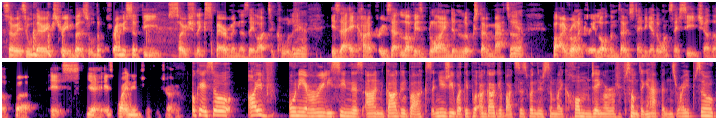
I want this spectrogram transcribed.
so it's all very extreme but sort of the premise of the social experiment as they like to call it, is Yeah. that it kind of proves that love is blind and looks don't matter Yeah. but ironically a lot of them don't stay together once they see each other but it's yeah it's quite an interesting show Okay, so I've only ever really seen this on Gogglebox, and usually what they put on Gogglebox is when there's some like humding or if something happens, right? So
